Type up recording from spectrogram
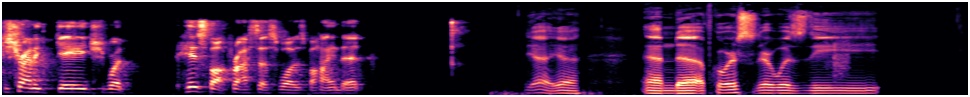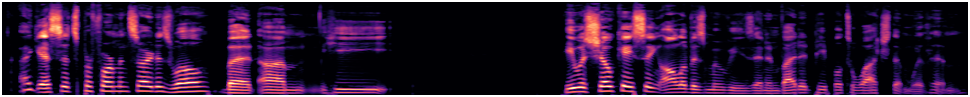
just trying to gauge what his thought process was behind it. Yeah, yeah. And uh, of course, there was the I guess it's performance art as well, but um he he was showcasing all of his movies and invited people to watch them with him.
